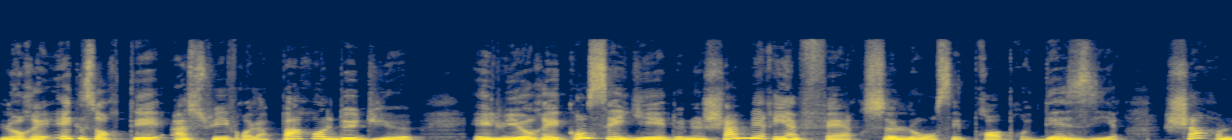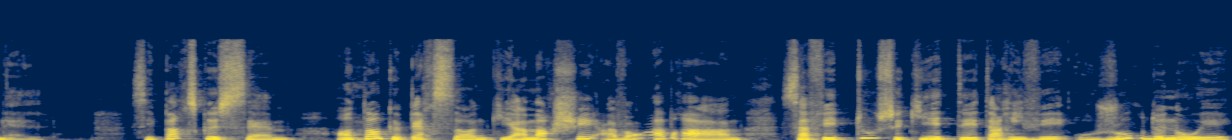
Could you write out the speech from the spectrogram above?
l'aurait exhorté à suivre la parole de Dieu et lui aurait conseillé de ne jamais rien faire selon ses propres désirs charnels. C'est parce que Sem, en tant que personne qui a marché avant Abraham, savait tout ce qui était arrivé au jour de Noé,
